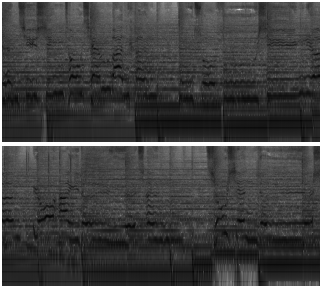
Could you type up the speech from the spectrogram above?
忍起心头千般恨，不做负心人。若爱得越真，就陷得越深。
